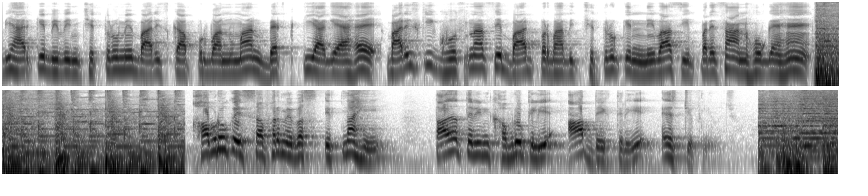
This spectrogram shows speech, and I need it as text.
बिहार के विभिन्न क्षेत्रों में बारिश का पूर्वानुमान व्यक्त किया गया है। बारिश की घोषणा से बाढ़ प्रभावित क्षेत्रों के निवासी परेशान हो गए हैं। खबरों के इस सफ़र में बस इतना ही। ताज़ा तरीन खबरों के लिए आप देखते रहिए एस न्यूज़।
